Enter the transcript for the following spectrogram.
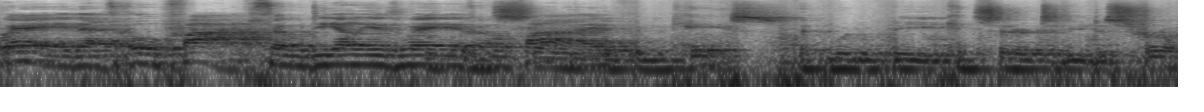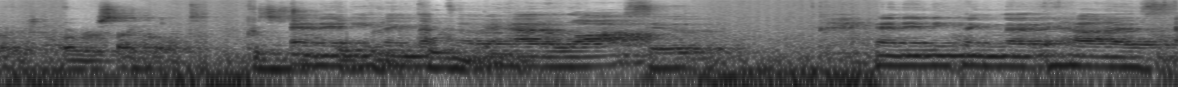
Way, that's 05. So Delia's Way That's is still an oh open case. It would be considered to be destroyed or recycled because it's And an anything open. that's ever be. Had a lawsuit. And anything that has, and,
